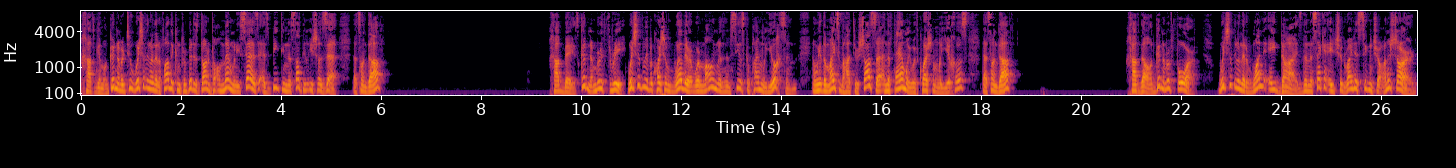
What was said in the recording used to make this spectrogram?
Chaf Gimel. Good. Number two. Which of the that a father can forbid his daughter to all men when he says, as biti nasatil isha zeh? That's on Daf. Chaf Beis. Good. Number three. Which that we have a question whether we're mauling with Nesias Kapayim Yuchsin, and we have the mice of Hatir Shasa and the family with questionable Yichus. That's on Daf. Chaf Daled. Good number four. Which is the one that if one aide dies, then the second aide should write his signature on a shard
